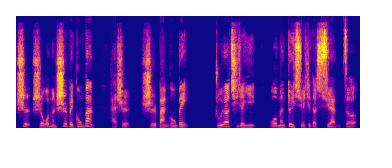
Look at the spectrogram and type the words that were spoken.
是使我们事倍功半，还是事半功倍，主要取决于我们对学习的选择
